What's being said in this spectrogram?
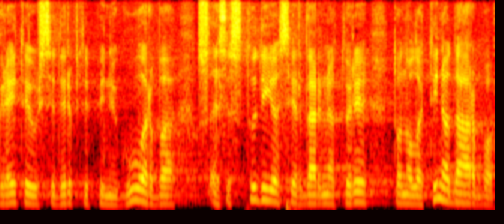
greitai užsidirbti pinigų arba esi studijose ir dar neturi to nuolatinio darbo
